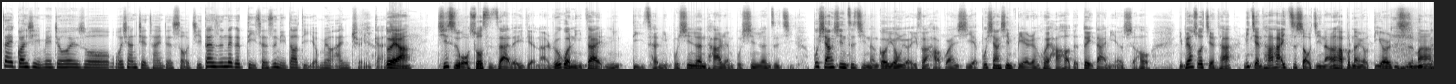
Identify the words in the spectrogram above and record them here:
在关系里面就会说，我想检查你的手机，但是那个底层是你到底有没有安全感？对啊。其实我说实在的一点呢、啊，如果你在你底层你不信任他人，不信任自己，不相信自己能够拥有一份好关系，也不相信别人会好好的对待你的时候，你不要说检查，你检查他一只手机，难道他不能有第二只吗？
